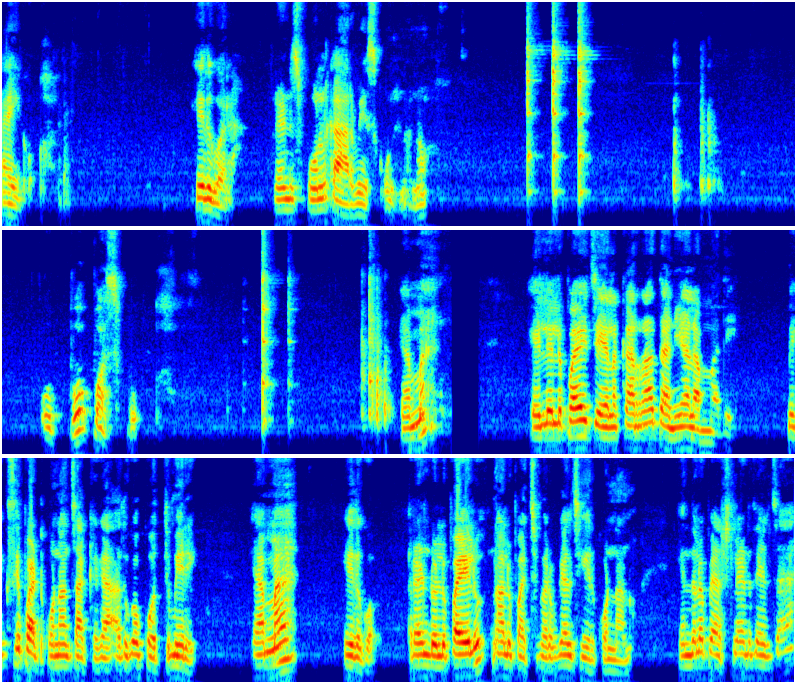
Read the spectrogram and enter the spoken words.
అయిగో. ఇదిగోరా రెండు స్పూన్లు కారం వేసుకుంటున్నాను. ఉప్పు పసుపు. ఏమ్మా? ఎల్లుల్లిపాయ జీలకర్ర ధనియాలమ్మది. మిక్సీ పట్టుకున్నాను చక్కగా. అదిగో కొత్తిమీర. ఏమ్మా? ఇదిగో. రెండు ఉల్లిపాయలు నాలుగు పచ్చిమిరపకాయలు చీరుకున్నాను. ఇందులో స్పెషల్ ఏంటి తెలుసా?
